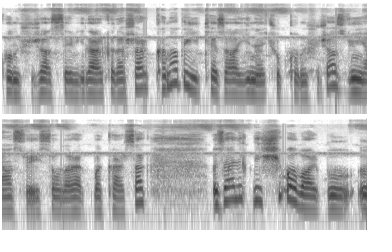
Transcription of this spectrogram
konuşacağız sevgili arkadaşlar. Kanada'yı keza yine çok konuşacağız. Dünya süresi olarak bakarsak. Özellikle Shiva var bu e,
